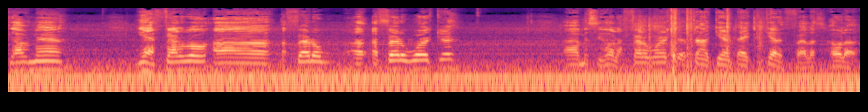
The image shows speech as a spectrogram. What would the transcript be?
government, yeah, federal, uh, a federal, uh, a federal worker. Uh, let me see, hold on, federal worker. I'm trying to get everything together, fellas. Hold up.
